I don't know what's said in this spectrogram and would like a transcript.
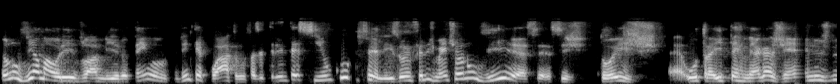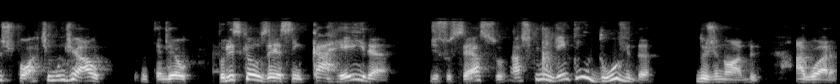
eu não vi a Mauri Vlamir. Eu tenho 34, vou fazer 35. Feliz ou infelizmente, eu não vi esses dois é, ultra, hiper, mega gênios do esporte mundial, entendeu? Por isso que eu usei assim, carreira de sucesso, acho que ninguém tem dúvida do Ginóbili. Agora,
